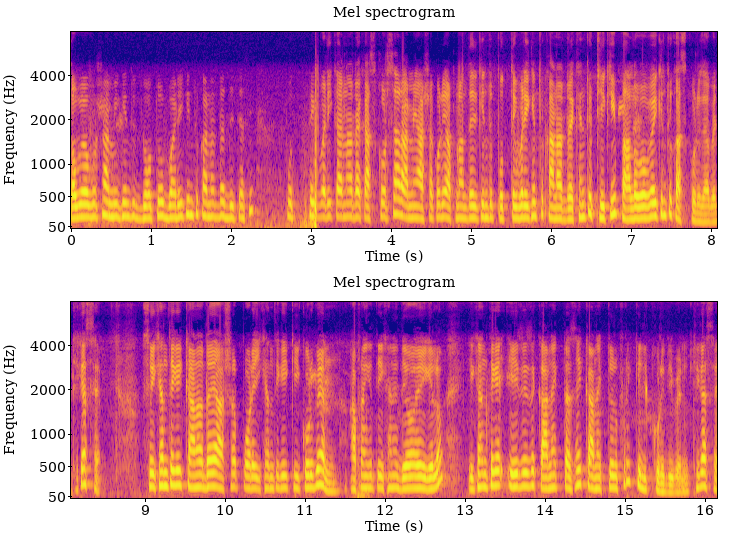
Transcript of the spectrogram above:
তবে অবশ্যই আমি কিন্তু যতবারই কিন্তু কানাডা দিতে দিতেছি প্রত্যেকবারই কানাডা কাজ করছে, আর আমি আশা করি আপনাদের কিন্তু প্রত্যেকবারই কিন্তু কানাডা কিন্তু ঠিকই ভালোভাবে কিন্তু কাজ করে যাবে, ঠিক আছে? সো এখান থেকে কানাডায় আসার পরে এখান থেকে কি করবেন? আপনার কিন্তু এখানে দেওয়া হয়ে গেল। এখান থেকে এর যে কানেক্ট আছে কানেক্টের উপরে ক্লিক করে দিবেন, ঠিক আছে?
